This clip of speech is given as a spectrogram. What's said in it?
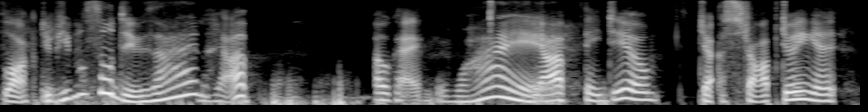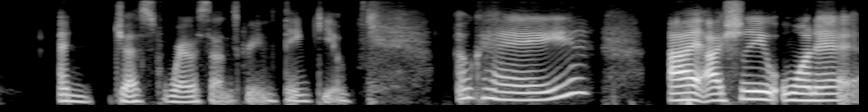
Block Do people still do that? Yep. Okay. Why? Yep, they do. Just stop doing it and just wear sunscreen. Thank you. Okay. I actually want to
